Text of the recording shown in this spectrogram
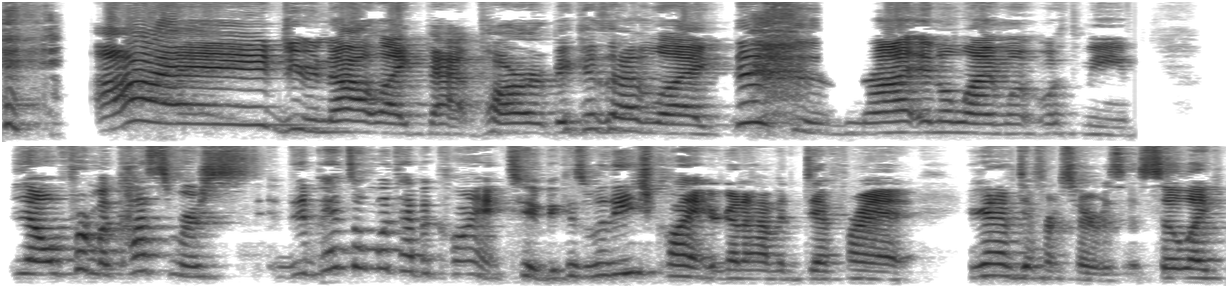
like, I do not like that part because I'm like, this is not in alignment with me. Now, from a customer, it depends on what type of client too, because with each client, you're going to have a different, you're going to have different services. So, like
